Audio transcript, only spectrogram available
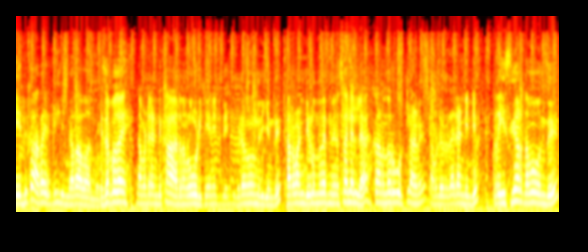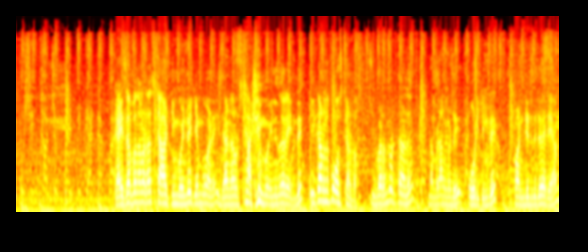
ഏത് കാറായിരിക്കും വിന്നർ ആവാന്ന്. അപ്പോൾ നമ്മുടെ രണ്ട് കാർ നമ്മൾ ഓടിക്കാനായിട്ട് ഇവിടെ വന്നിരിക്കുന്നത്. കാർ വണ്ടികളൊന്നും വരുന്ന സ്ഥലമല്ല. കാണുന്ന റൂട്ടിലാണ് നമ്മുടെ ഇവിടെ രണ്ടിന്റെയും റേസിംഗ് നടത്താൻ പോകുന്നത്. ഗൈസ് അപ്പോൾ നമ്മുടെ സ്റ്റാർട്ടിംഗ് പോയിന്റ് വെക്കാൻ പോവാണ്. ഇതാണ് നമ്മുടെ സ്റ്റാർട്ടിംഗ് പോയിന്റ് എന്ന് പറയുന്നത്. ഈ കാണുന്ന പോസ്റ്റ് ഉണ്ടോ ഇവിടെ തൊട്ടാണ് നമ്മൾ അങ്ങോട്ട് ഓടിക്കുന്നത്. വണ്ടി എടുത്തിട്ട് വരാം.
